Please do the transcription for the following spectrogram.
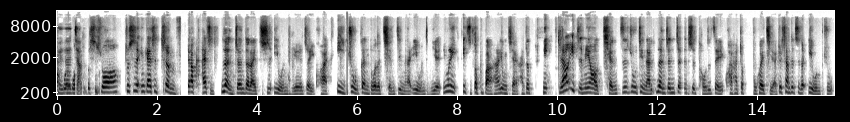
可以再讲。不是说，就是应该是政府要开始认真的来吃译文产业这一块，挹注更多的钱进来译文产业，因为一直都不把它用起来，它就你只要一直没有钱资助进来，认真正式投资这一块，它就不会起来。就像这次的译文助。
